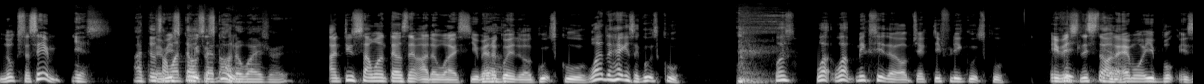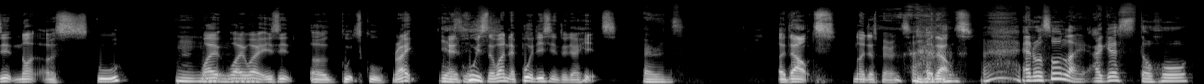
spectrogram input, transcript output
looks the same Yes. Until Every someone tells them school. otherwise, right? until someone tells them otherwise. You better Yeah. go into a good school. What the heck is a good school? What's, what what makes it an objectively good school? If it's It- listed on the. MOE book, is it not a school? Mm, Why mm, why mm. why is it a good school, right? Yes, and who is yes. the one that put this into their heads? Parents. Adults, not just parents. Adults. and also like I guess the whole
